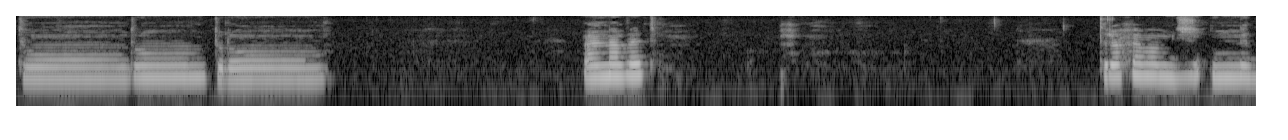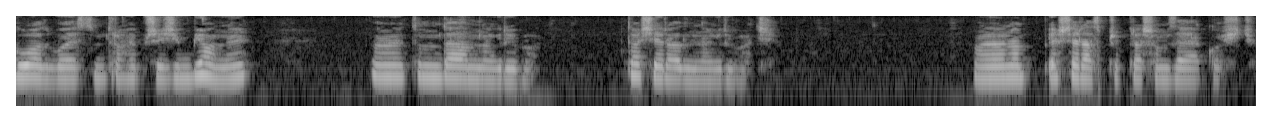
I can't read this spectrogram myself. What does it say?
Dum, dum, dum. Ale nawet trochę mam inny głos, bo jestem trochę przeziębiony. Ale to dałam nagrywać. To się rady nagrywać. Ale no, jeszcze raz przepraszam za jakość.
